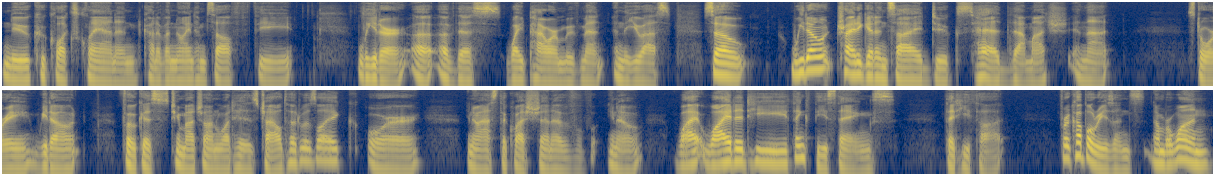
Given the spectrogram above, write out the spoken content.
new Ku Klux Klan and kind of anoint himself the leader uh, of this white power movement in the US. So we don't try to get inside Duke's head that much in that story. We don't focus too much on what his childhood was like or you know ask the question of you know why why did he think these things that he thought for a couple reasons number one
